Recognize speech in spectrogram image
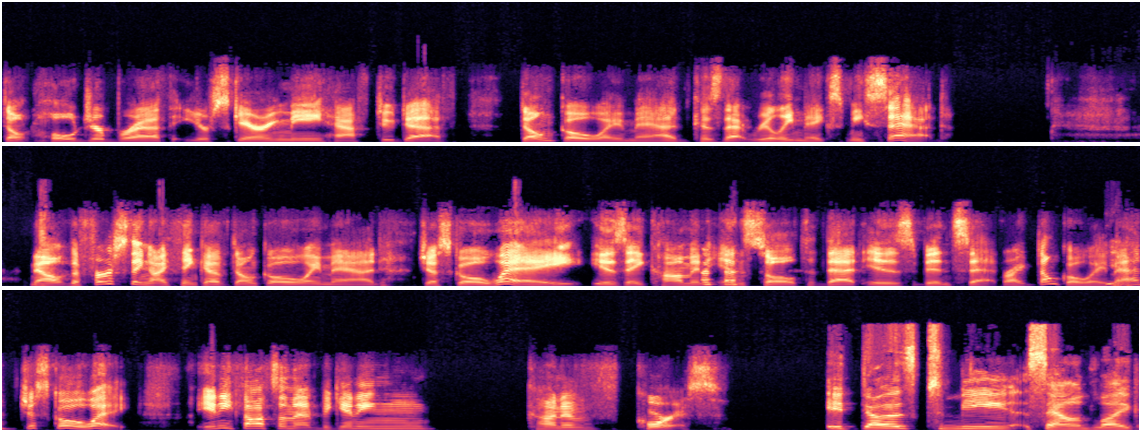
Don't hold your breath. You're scaring me half to death. Don't go away mad because that really makes me sad. Now, the first thing I think of, don't go away mad, just go away, is a common insult that is been said, right? Don't go away Yeah. mad, just go away. Any thoughts on that beginning kind of chorus? It does to me sound like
